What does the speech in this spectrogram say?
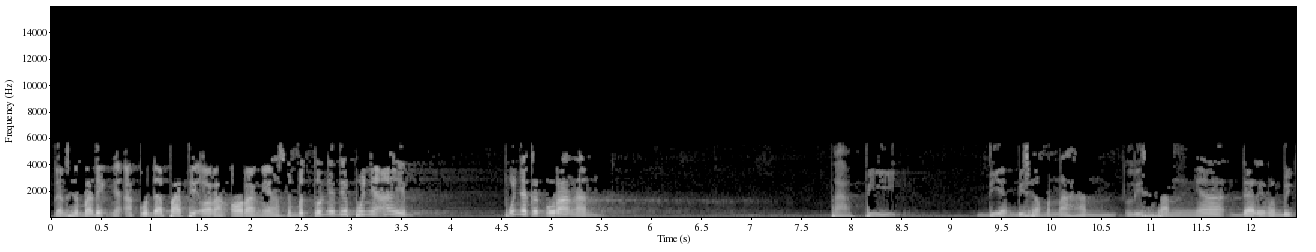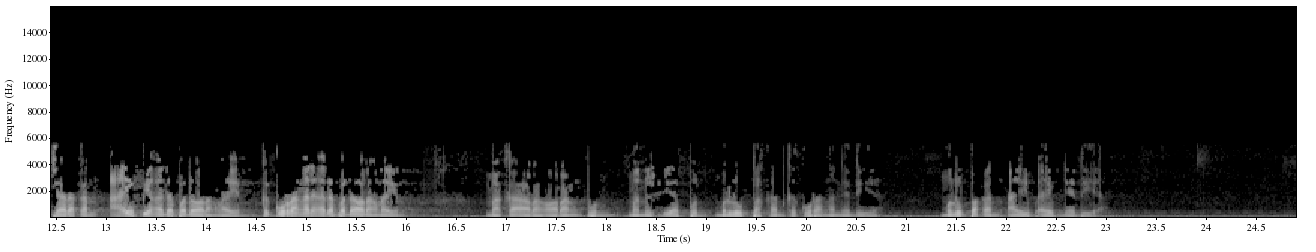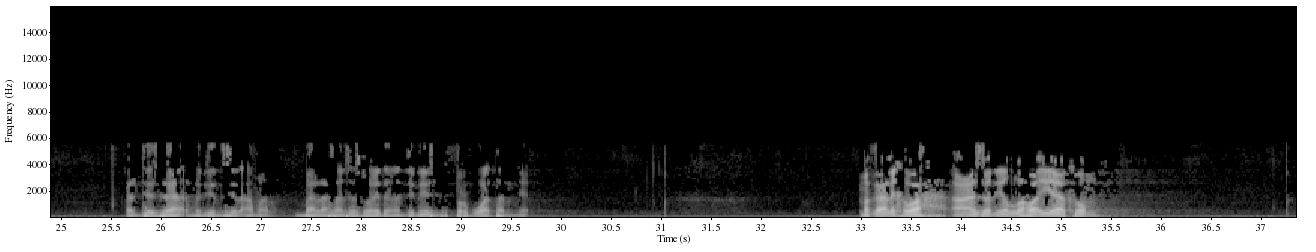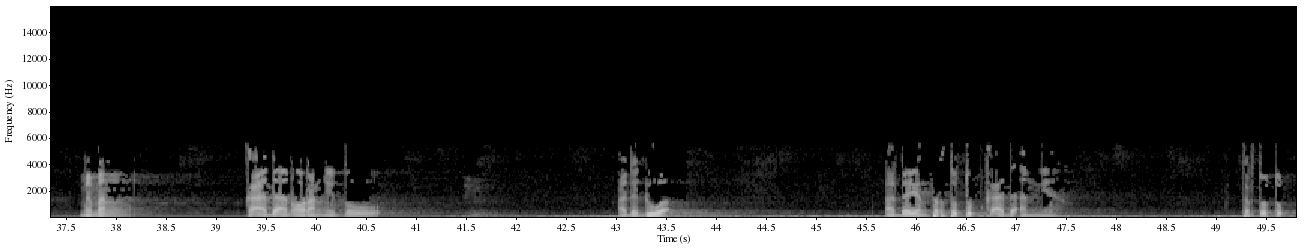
Dan sebaliknya aku dapati orang-orang yang sebetulnya dia punya aib, punya kekurangan. tapi dia bisa menahan lisannya dari membicarakan aib yang ada pada orang lain, kekurangan yang ada pada orang lain. Maka orang-orang pun, manusia pun melupakan kekurangannya dia, melupakan aib-aibnya dia. Al-jaza menjinsil amal, balasan sesuai dengan jenis perbuatannya. Maka al-ikhwah a'azani Allah wa memang keadaan orang itu ada dua. Ada yang tertutup keadaannya. Tertutup.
